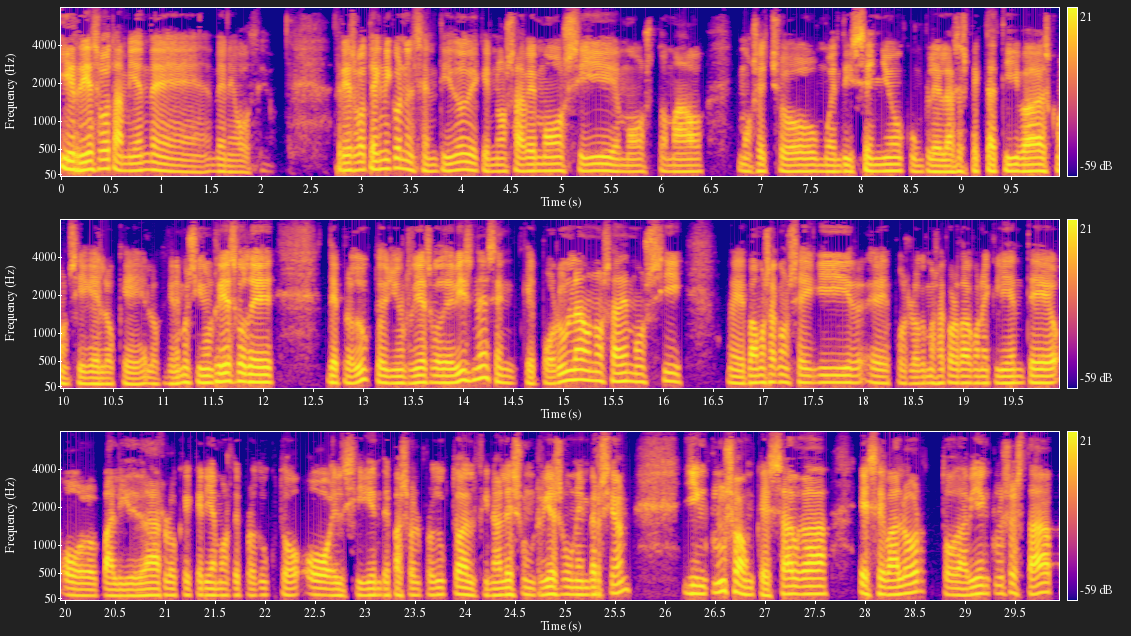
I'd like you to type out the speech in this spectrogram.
y riesgo también de negocio. Riesgo técnico en el sentido de que no sabemos si hemos tomado, hemos hecho un buen diseño, cumple las expectativas, consigue lo que, lo que queremos. Y un riesgo de, de producto y un riesgo de business en que por un lado no sabemos si eh, vamos a conseguir eh, pues lo que hemos acordado con el cliente o validar lo que queríamos de producto o el siguiente paso del producto al final es un riesgo una inversión y incluso aunque salga ese valor todavía incluso está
